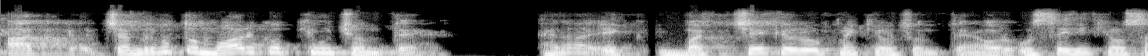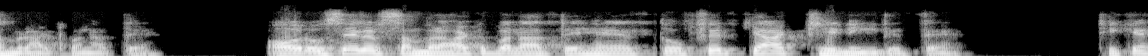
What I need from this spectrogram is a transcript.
चंद्रगुप्त मौर्य को क्यों चुनते हैं? है ना? एक बच्चे के रूप में क्यों चुनते हैं? और उसे ही क्यों सम्राट बनाते हैं? और उसे अगर सम्राट बनाते हैं तो फिर क्या ट्रेनिंग देते हैं? ठीक है?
